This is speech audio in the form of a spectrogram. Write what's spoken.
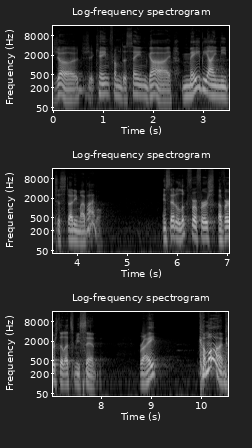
judge, it came from the same guy, maybe I need to study my Bible. Instead of look for a verse, a verse that lets me sin. Right? Come on.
